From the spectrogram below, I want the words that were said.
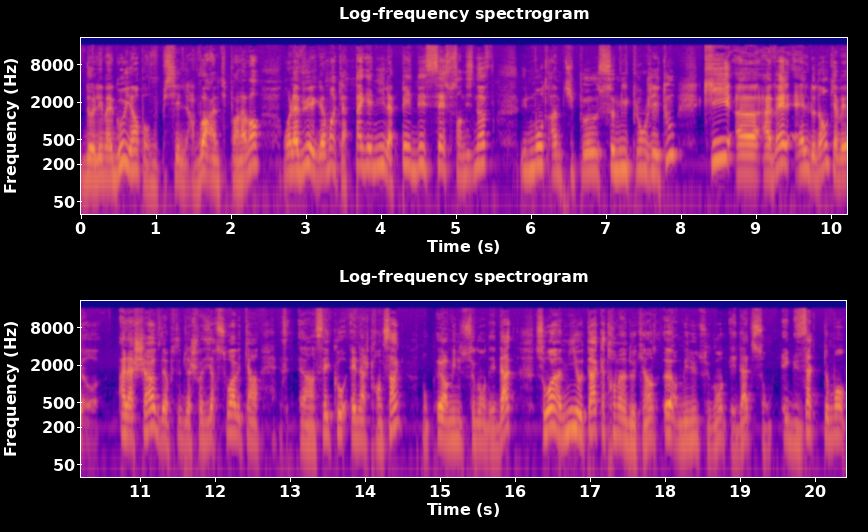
de l'Emagouille hein, pour que vous puissiez la voir un petit peu en avant. On l'a vu également avec la Pagani, la PDC 79, une montre un petit peu semi-plongée et tout, qui euh, avait, elle, dedans, qui avait à l'achat, vous avez peut-être de la choisir soit avec un, un Seiko NH35, donc heure, minute, seconde et date, soit un Miyota 8215, heure, minute, seconde et date sont exactement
